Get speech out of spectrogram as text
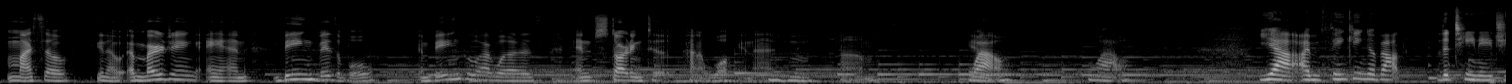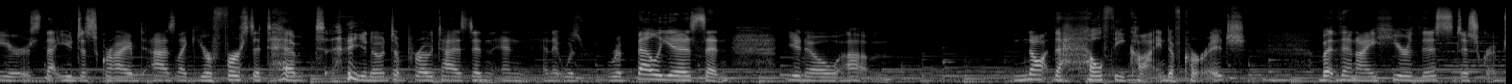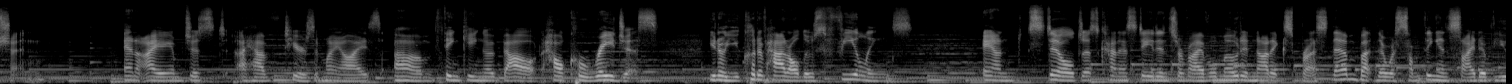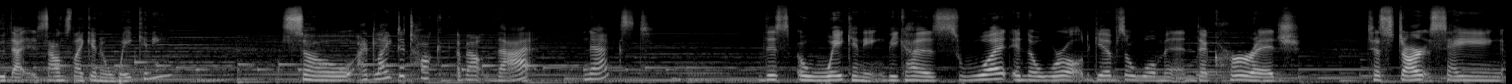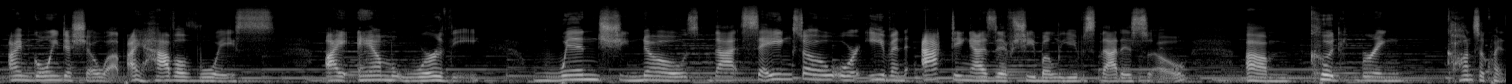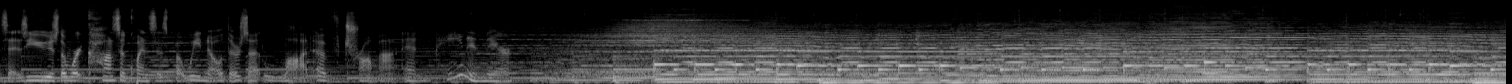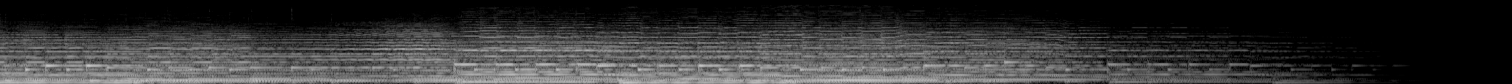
myself, you know, emerging and being visible and being who I was and starting to kind of walk in that. Mm-hmm. Um, yeah. Wow. Wow. Yeah, I'm thinking about the teenage years that you described as like your first attempt, you know, to protest and and and it was rebellious and you know, um, not the healthy kind of courage. But then I hear this description and I am just, I have tears in my eyes um, thinking about how courageous, you know, you could have had all those feelings and still just kind of stayed in survival mode and not expressed them, but there was something inside of you that it sounds like an awakening. So I'd like to talk about that next. this awakening because what in the world gives a woman the courage to start saying, I'm going to show up, I have a voice, I am worthy? When she knows that saying so or even acting as if she believes that is so um, could bring consequences. You use the word consequences, but we know there's a lot of trauma and pain in there.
